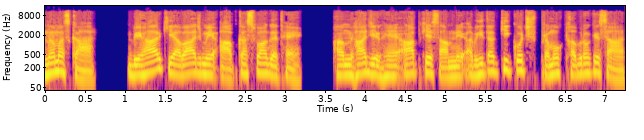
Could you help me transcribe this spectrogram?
नमस्कार। बिहार की आवाज़ में आपका स्वागत है। हम हाजिर हैं आपके सामने अभी तक की कुछ प्रमुख खबरों के साथ।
